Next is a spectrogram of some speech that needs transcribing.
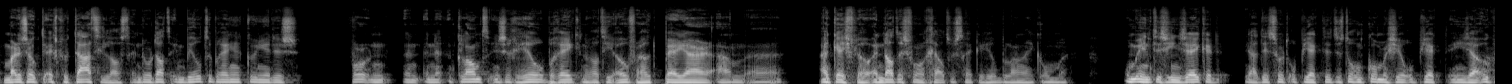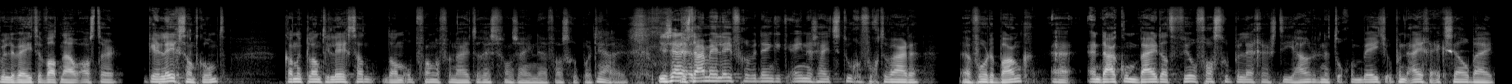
maar dus ook de exploitatielast. En door dat in beeld te brengen kun je dus voor een, een, een klant in zijn geheel berekenen wat hij overhoudt per jaar aan, uh, aan cashflow. En dat is voor een geldverstrekker heel belangrijk om, eh, om in te zien. Zeker ja, dit soort objecten, het is toch een commercieel object. En je zou ook willen weten wat nou als er een keer leegstand komt. Kan de klant die leegstand dan opvangen vanuit de rest van zijn uh, vastgoedportefeuille? Ja. dus daarmee leveren we denk ik enerzijds toegevoegde waarde uh, voor de bank. Uh, en daar komt bij dat veel vastgoedbeleggers die houden het toch een beetje op hun eigen Excel bij.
